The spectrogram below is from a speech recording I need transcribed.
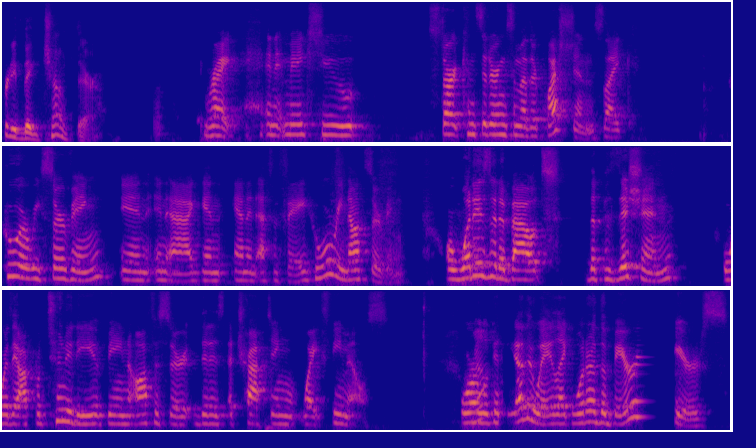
pretty big chunk there. Right. And it makes you start considering some other questions like who are we serving in, in ag and, and in FFA? Who are we not serving? Or what is it about the position or the opportunity of being an officer that is attracting white females? Or Well- look at the other way, like what are the barriers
